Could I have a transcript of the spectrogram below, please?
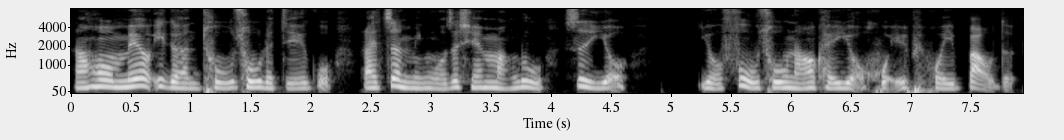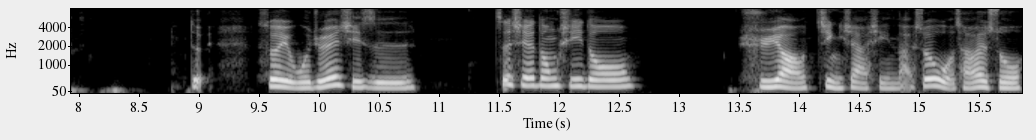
然后没有一个很突出的结果来证明我这些忙碌是有有付出，然后可以有回回报的。对，所以我觉得其实这些东西都需要静下心来，所以我才会说，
